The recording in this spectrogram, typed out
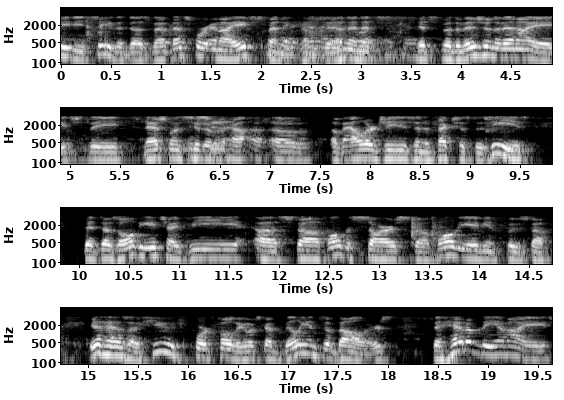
CDC that does that. That's where NIH spending Okay, comes NIH, in, and it's okay. it's the division of NIH, the National Institute of, of of Allergies and Infectious Disease, that does all the HIV uh, stuff, all the SARS stuff, all the avian flu stuff. It has a huge portfolio. It's got billions of dollars. The head of the NIH,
